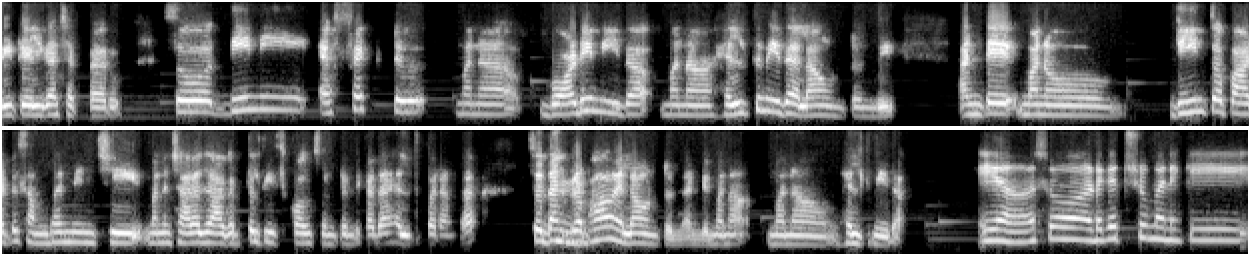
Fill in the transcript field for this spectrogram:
డీటెయిల్గా చెప్పారు. సో దీని ఎఫెక్ట్ మన బాడీ మీద మన హెల్త్ మీద ఎలా ఉంటుంది? అంటే మనం దీంతో పాటు సంబంధించి మనం చాలా జాగ్రత్తలు తీసుకోవాల్సి ఉంటుంది కదా హెల్త్ పరంగా. సో దాని. ప్రభావం ఎలా ఉంటుందండి మన మన హెల్త్ మీద? యా సో అడగచ్చు మనకి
